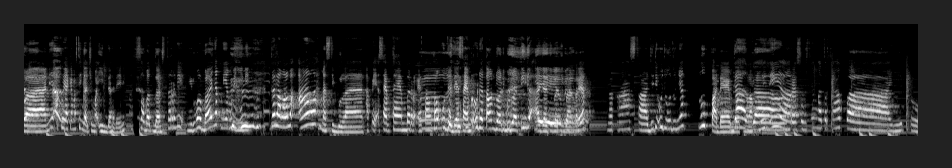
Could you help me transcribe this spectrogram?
Wah, ini aku yakin pasti nggak cuma Indah deh. Ini sobat blaster nih di rumah banyak nih yang begini. Ntar lama-lama alah masih bulan apa ya September. Eh tahu-tahu udah Desember, udah tahun 2023 aja Iya, iya, tiba-tiba ntar ya. nggak kerasa jadi ujung-ujungnya lupa deh buat Gagal. ngelakuin iya resolusinya nggak tercapai gitu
